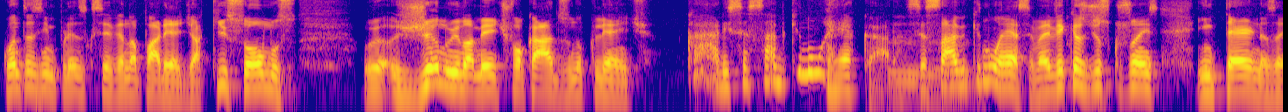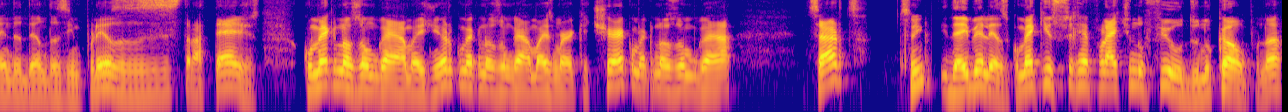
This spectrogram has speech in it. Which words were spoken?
quantas empresas que você vê na parede? Aqui somos genuinamente focados no cliente. Cara, e você sabe que não é, cara. Você uhum. sabe que não é. Você vai ver que as discussões internas ainda dentro das empresas, as estratégias, como é que nós vamos ganhar mais dinheiro, como é que nós vamos ganhar mais market share, como é que nós vamos ganhar. Certo? Sim. E daí, beleza. Como é que isso se reflete no field, no campo, né?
